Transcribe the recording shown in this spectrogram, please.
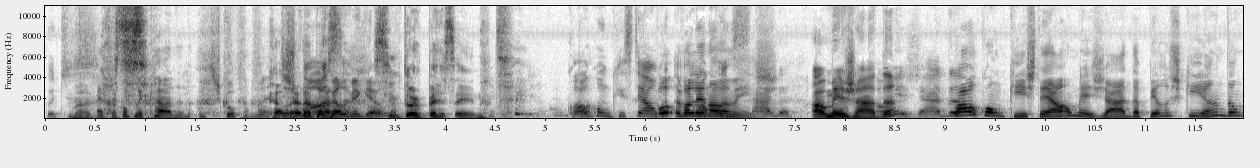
Putz. Mano, Essa é complicada. né? Desculpa, mas Galera desculpa tá pelo Miguel. se entorpecendo. Qual conquista é Vou- eu vou ler alcançada? Almejada. Almejada? Qual conquista é almejada pelos que andam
